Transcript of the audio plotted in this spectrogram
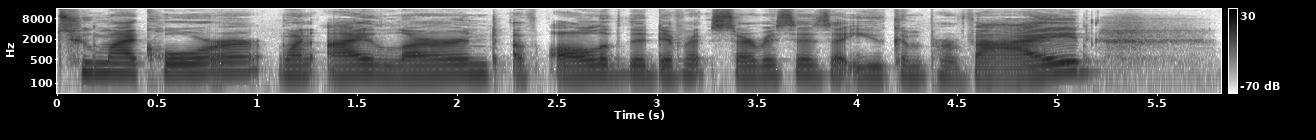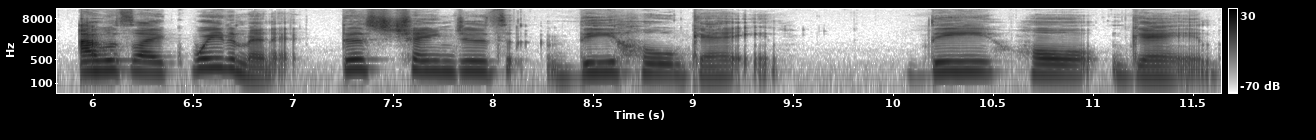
to my core when I learned of all of the different services that you can provide, I was like, wait a minute, this changes the whole game. The whole game.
